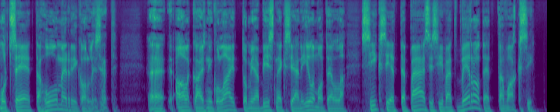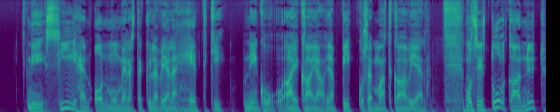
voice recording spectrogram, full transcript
Mutta se, että huumerikolliset äh, alkaisi niin kuin laittomia bisneksiään ilmoitella siksi, että pääsisivät verotettavaksi, niin siihen on mun mielestä kyllä vielä hetki niin kuin aikaa ja, ja pikkusen matkaa vielä. Mutta siis tulkaa nyt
